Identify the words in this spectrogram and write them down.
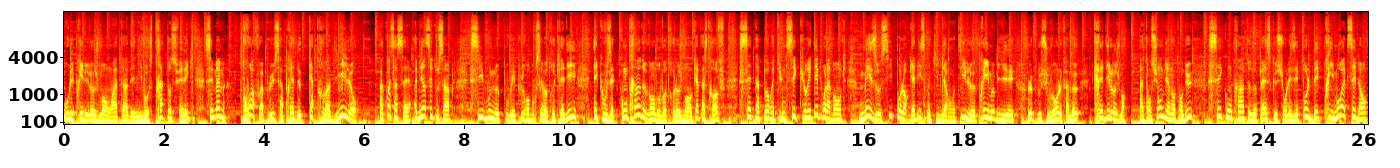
où les prix des logements ont atteint des niveaux stratosphériques, c'est même trois fois plus à près de 90 000 euros. À quoi ça sert? Eh bien c'est tout simple. Si vous ne pouvez plus rembourser votre crédit et que vous êtes contraint de vendre votre logement en catastrophe, cet apport est une sécurité pour la banque, mais aussi pour l'organisme qui garantit le prêt immobilier, le plus souvent le fameux crédit logement. Attention, bien entendu, ces contraintes ne pèsent que sur les épaules des primo-accédants.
